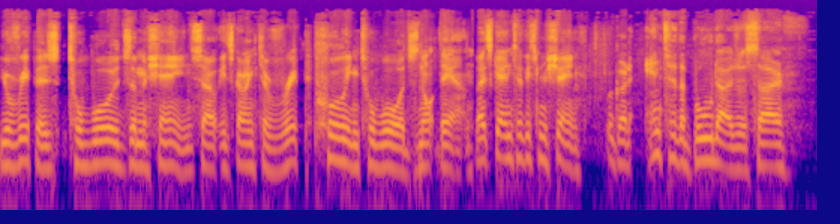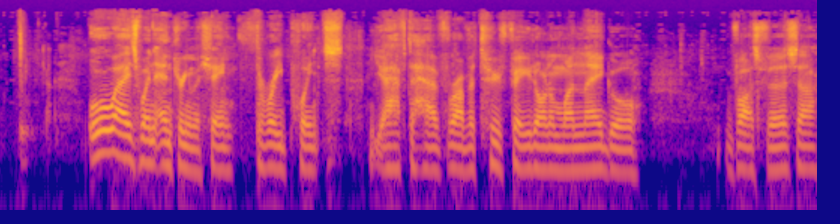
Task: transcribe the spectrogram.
your rippers towards the machine. So it's going to rip pulling towards, not down. Let's get into this machine. We've got to enter the bulldozer. So always when entering a machine, three points. You have to have rather two feet on and one leg or vice versa.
